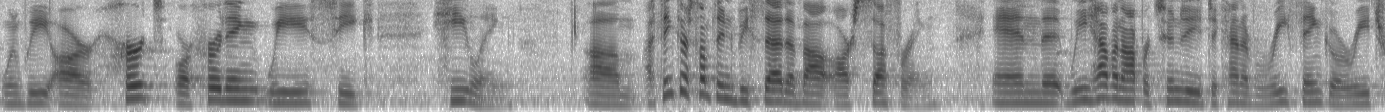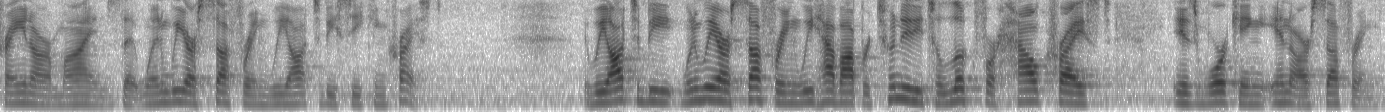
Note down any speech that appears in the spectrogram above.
When we are hurt or hurting, we seek healing. Um, I think there's something to be said about our suffering, and that we have an opportunity to kind of rethink or retrain our minds that when we are suffering, we ought to be seeking Christ. We ought to be, when we are suffering, we have opportunity to look for how Christ is working in our suffering.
